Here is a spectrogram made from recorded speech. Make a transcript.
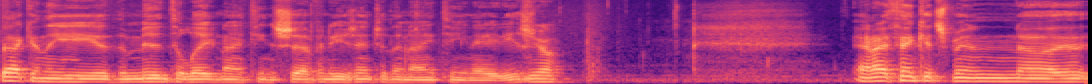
back in the the mid to late 1970s into the 1980s. Yeah. And I think it's been uh,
